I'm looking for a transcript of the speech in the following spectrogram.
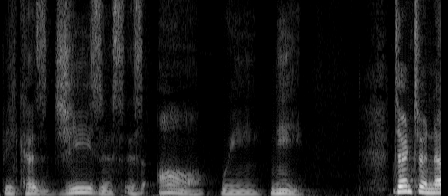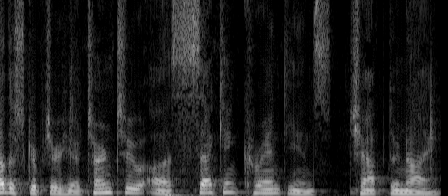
because Jesus is all we need. Turn to another scripture here. Turn to uh, 2 Corinthians chapter 9.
